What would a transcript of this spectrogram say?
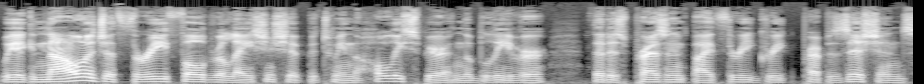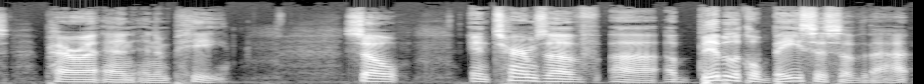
We acknowledge a threefold relationship between the Holy Spirit and the believer that is present by three Greek prepositions, para, and epi. So, in terms of uh, a biblical basis of that,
